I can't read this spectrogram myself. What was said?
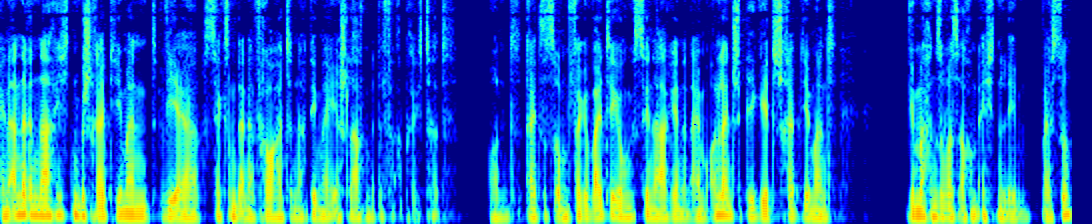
In anderen Nachrichten beschreibt jemand, wie er Sex mit einer Frau hatte, nachdem er ihr Schlafmittel verabreicht hat. Und als es um Vergewaltigungsszenarien in einem Online-Spiel geht, schreibt jemand, wir machen sowas auch im echten Leben, weißt du?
